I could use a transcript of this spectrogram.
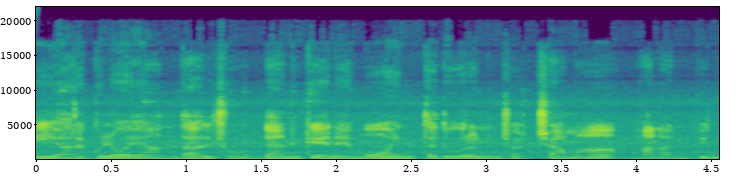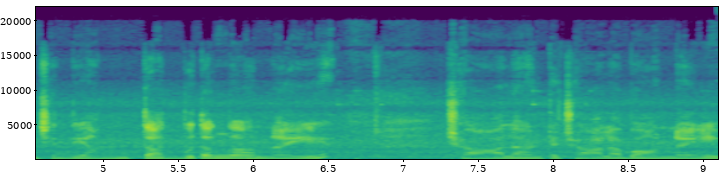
ఈ అరకులోయ అందాలు చూడడానికేనేమో ఇంత దూరం నుంచి వచ్చామా అని అనిపించింది. అంత అద్భుతంగా ఉన్నాయి. చాలా అంటే చాలా బాగున్నాయి.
